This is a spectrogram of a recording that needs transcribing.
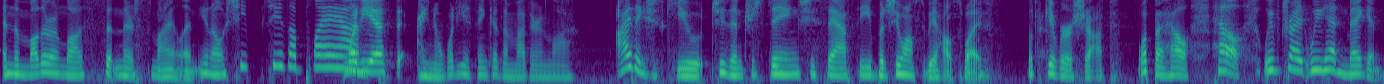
And the mother in law's sitting there smiling. You know, she she's a plant. What do you? Th- I know. What do you think of the mother-in-law? I think she's cute. She's interesting. She's sassy, but she wants to be a housewife. Let's give her a shot. What the hell? Hell, we've tried. We had Meghan.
